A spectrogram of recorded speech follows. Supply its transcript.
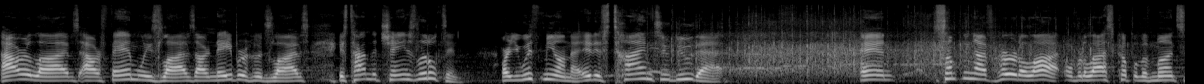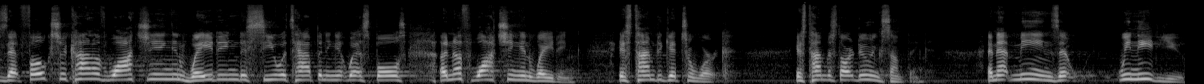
our lives, our families' lives, our neighborhoods' lives. It's time to change Littleton. Are you with me on that? It is time to do that. And something I've heard a lot over the last couple of months is that folks are kind of watching and waiting to see what's happening at West Bowles. Enough watching and waiting. It's time to get to work. It's time to start doing something. And that means that we need you.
